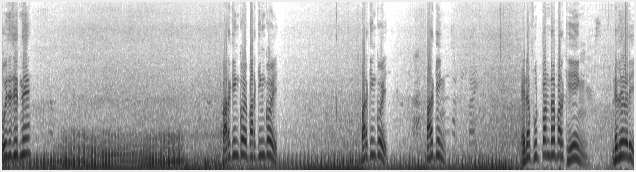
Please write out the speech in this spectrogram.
ওই যে জিতনি। পার্কিং কই পার্কিং কই? পার্কিং কই? পার্কিং এটা ফুড পান্ডার পার্কিং ডেলিভারি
